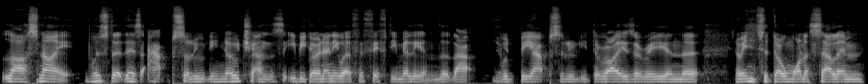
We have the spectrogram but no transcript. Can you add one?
last night was that there's absolutely no chance that he'd be going anywhere for 50 million. That that yep. would be absolutely derisory, and that you know Inter don't want to sell him.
